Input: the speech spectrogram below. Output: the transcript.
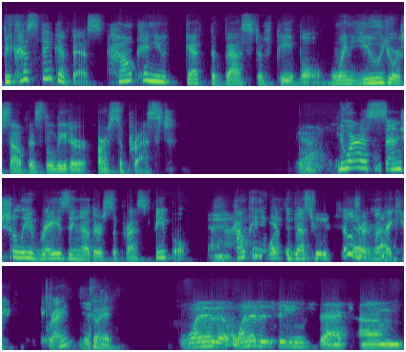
Because think of this how can you get the best of people when you yourself, as the leader, are suppressed? Yeah. You are essentially raising other suppressed people. How can you get the best from your children when they can't, right? Yeah. Go ahead. One of the one of the things that um,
